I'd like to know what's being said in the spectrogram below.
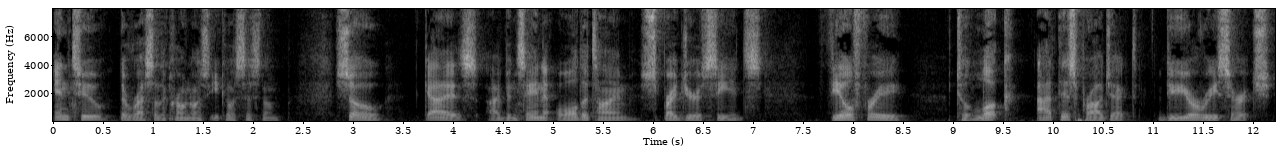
into the rest of the Cronos ecosystem. So, guys, I've been saying it all the time spread your seeds. Feel free to look at this project, do your research,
